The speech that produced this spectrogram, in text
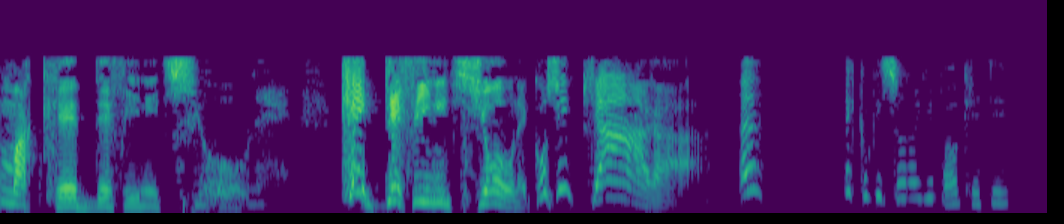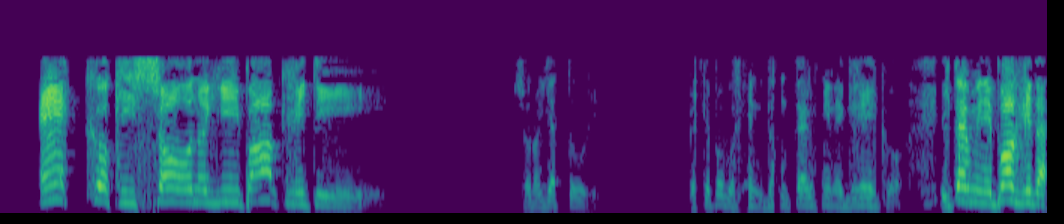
Ma che definizione! Che definizione così chiara! Eh? Ecco chi sono gli ipocriti. Ecco chi sono gli ipocriti. Sono gli attori. Perché proprio viene da un termine greco. Il termine ipocrita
